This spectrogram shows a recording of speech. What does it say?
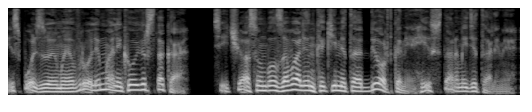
используемая в роли маленького верстака. Сейчас он был завален какими-то обертками и старыми деталями.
